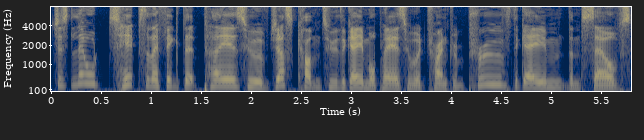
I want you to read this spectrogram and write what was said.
just little tips that I think that players who have just come to the game or players who are trying to improve the game themselves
